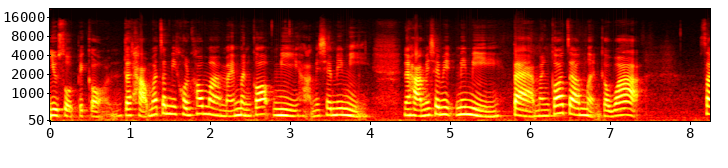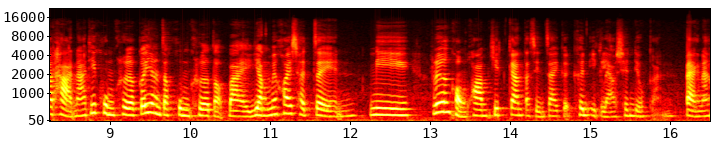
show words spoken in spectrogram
อยู่โสดไปก่อน แต่ถามว่าจะมีคนเข้ามาไหม มันก็มีค่ะ ไม่ใช่ไม่มีนะคะ ไม่ใช่ไม่ไม่มี แต่มันก็จะเหมือนกับว่า สถานะที่คุมเครือก็ยังจะคุมเครือต่อไป ยังไม่ค่อยชัดเจน มีเรื่องของความคิดการตัดสินใจเกิดขึ้นอีกแล้ว เช่นเดียวกัน แปลกนะ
